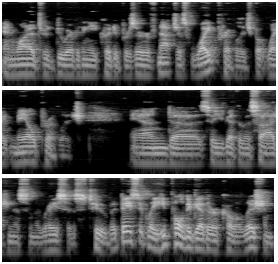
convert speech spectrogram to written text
and wanted to do everything he could to preserve not just white privilege, but white male privilege. And uh, so you've got the misogynists and the racists too. But basically, he pulled together a coalition.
